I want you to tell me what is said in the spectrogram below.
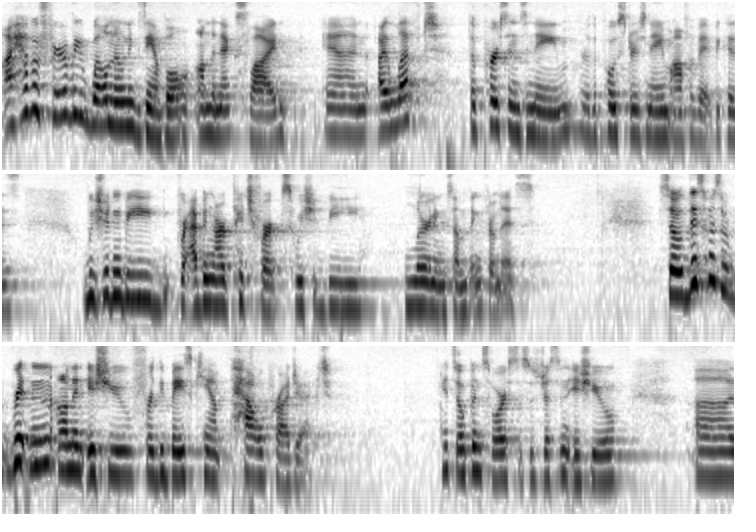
I have a fairly well-known example on the next slide, and I left the person's name or the poster's name off of it because we shouldn't be grabbing our pitchforks, we should be learning something from this. So this was written on an issue for the Basecamp POW project, it's open source, this was just an issue. Uh,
